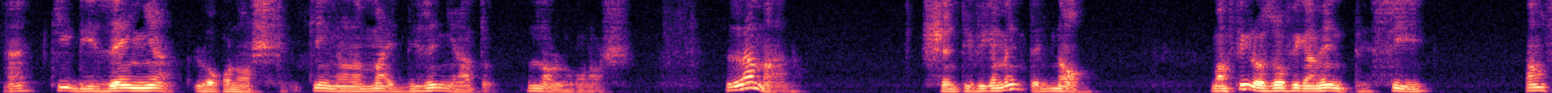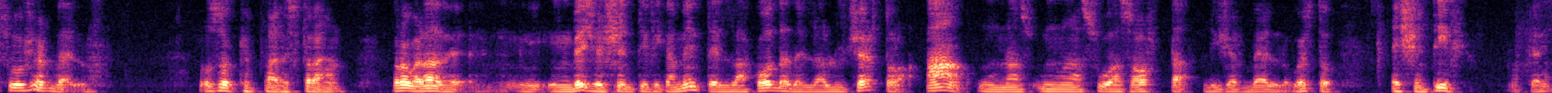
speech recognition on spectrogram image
Eh? Chi disegna lo conosce, chi non ha mai disegnato non lo conosce. La mano, scientificamente no, ma filosoficamente sì, ha un suo cervello. Lo so che pare strano, però guardate, invece scientificamente la coda della lucertola ha una, una sua sorta di cervello, questo è scientifico, ok?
